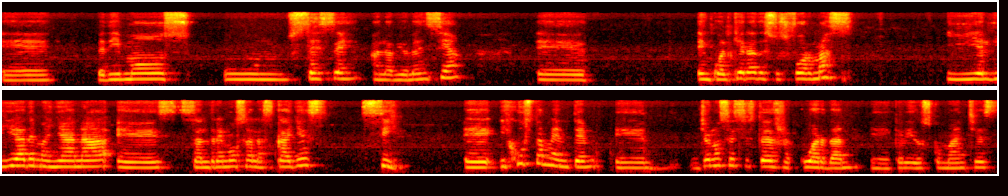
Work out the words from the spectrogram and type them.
eh, pedimos un cese a la violencia eh, en cualquiera de sus formas, y el día de mañana saldremos a las calles, sí. Y justamente, yo no sé si ustedes recuerdan, queridos comanches,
